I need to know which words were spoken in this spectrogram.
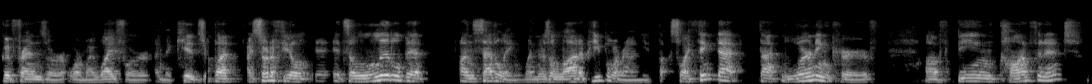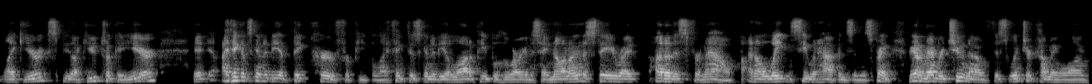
good friends or or my wife or and the kids. But I sort of feel it's a little bit unsettling when there's a lot of people around you. So I think that that learning curve of being confident, like your like you took a year, it, I think it's going to be a big curve for people. I think there's going to be a lot of people who are going to say, no, I'm going to stay right out of this for now, and I'll wait and see what happens in the spring. We got to remember too now, with this winter coming along,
